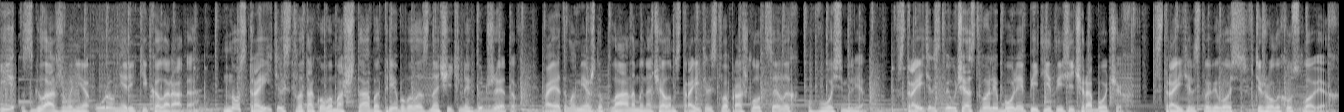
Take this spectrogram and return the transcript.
и сглаживание уровня реки Колорадо. Но строительство такого масштаба требовало значительных бюджетов, поэтому между планом и началом строительства прошло целых 8 лет. В строительстве участвовали более 5000 рабочих. Строительство велось в тяжелых условиях.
